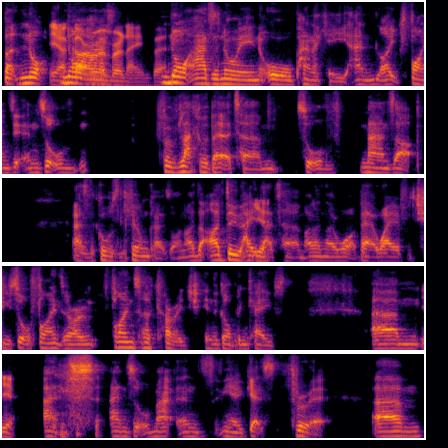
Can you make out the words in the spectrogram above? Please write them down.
but not Yeah, I not can't as- remember her name, but not as annoying or panicky, and like finds it and sort of, for lack of a better term, sort of mans up as the course of the film goes on. I, I do hate Yeah. that term. I don't know what a better way of. She sort of finds her own, finds her courage in the Goblin Caves. Um, Yeah. and and sort of ma- and you know gets through it. Um,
